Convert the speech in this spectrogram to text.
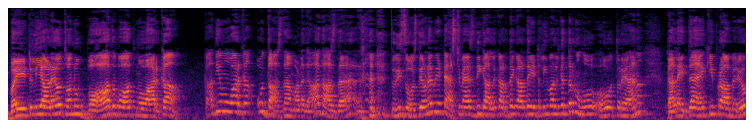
ਬਈ ਇਟਲੀ ਵਾਲਿਓ, ਤੁਹਾਨੂੰ ਬਹੁਤ ਬਹੁਤ ਮੁਬਾਰਕਾਂ। ਕਾਹਦੀਆਂ ਮੁਬਾਰਕਾਂ? ਉਹ ਦੱਸਦਾ ਮਾੜਾ ਜਿਹਾ ਦੱਸਦਾ ਤੁਸੀਂ ਸੋਚਦੇ ਹੋ ਨਾ ਵੀ ਟੈਸਟ ਮੈਚ ਦੀ ਗੱਲ ਕਰਦੇ ਕਰਦੇ ਇਟਲੀ ਵੱਲ ਕਿੱਧਰ ਨੂੰ ਹੋ ਹੋ ਤੁਰਿਆ, ਹੈ ਨਾ? ਗੱਲ ਇਦਾਂ ਹੈ ਕਿ ਭਰਾ ਮੇਰਿਓ,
